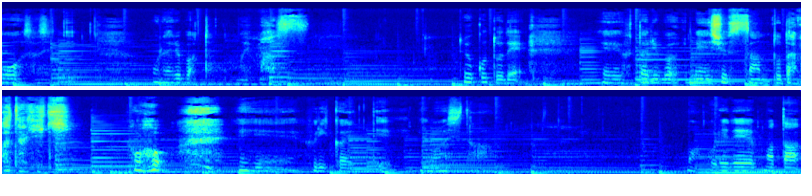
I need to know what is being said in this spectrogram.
をさせてもらえればと思います。ということで、えー、2人目出産とダバタ劇を、えー、振り返ってみました。まあ、これでまた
